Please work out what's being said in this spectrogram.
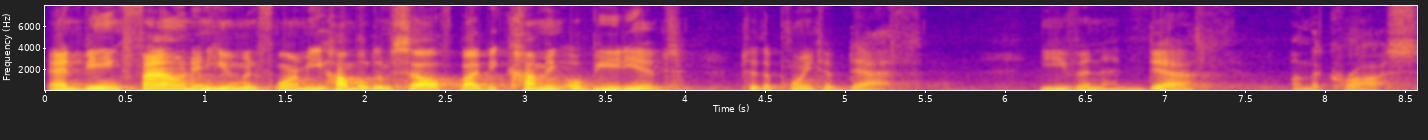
and being found in human form, he humbled himself by becoming obedient to the point of death, even death on the cross.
